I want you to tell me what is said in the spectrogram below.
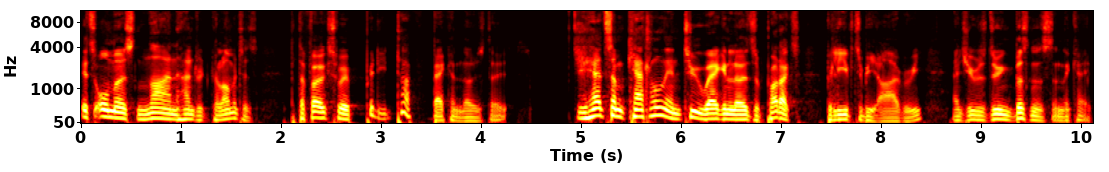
It's almost 900 kilometers, but the folks were pretty tough back in those days. She had some cattle and two wagon loads of products believed to be ivory, and she was doing business in the Cape.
